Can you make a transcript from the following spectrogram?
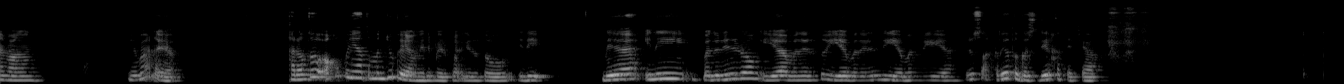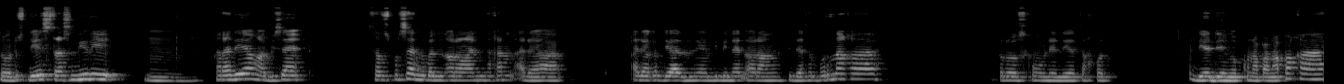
emang gimana ya, kadang tuh aku punya temen juga yang mirip-mirip kayak gitu tuh. Jadi dia, "Ini, bantuin ini dong." "Iya." "Bantuin itu." "Iya." "Bantuin ini." "Iya." "Bantuin ini." "Iya." Terus akhirnya tugas dia kececer. Tuh, terus dia stres sendiri. Hmm. Karena dia nggak bisa 100% ngebantuin orang lain. Misalkan ada ada kerjaan yang dimintain orang tidak sempurna kah, terus kemudian dia takut dia dianggap kenapa-napa kah,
